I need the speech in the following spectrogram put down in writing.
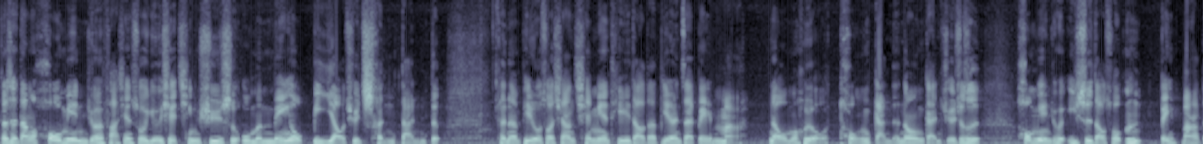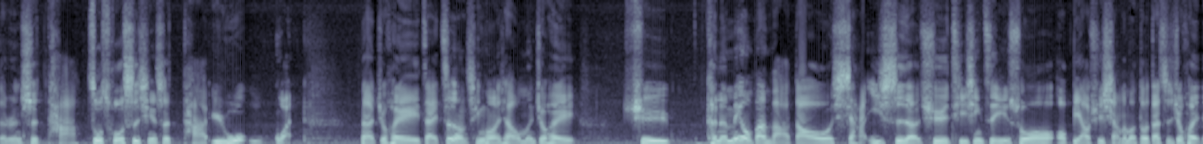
但是当后面你就会发现，说有一些情绪是我们没有必要去承担的。可能譬如说像前面提到的，别人在被骂，那我们会有同感的那种感觉，就是后面你就会意识到说，嗯，被骂的人是他，做错事情是他，与我无关。那就会在这种情况下，我们就会去可能没有办法到下意识的去提醒自己说，哦，不要去想那么多，但是就会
